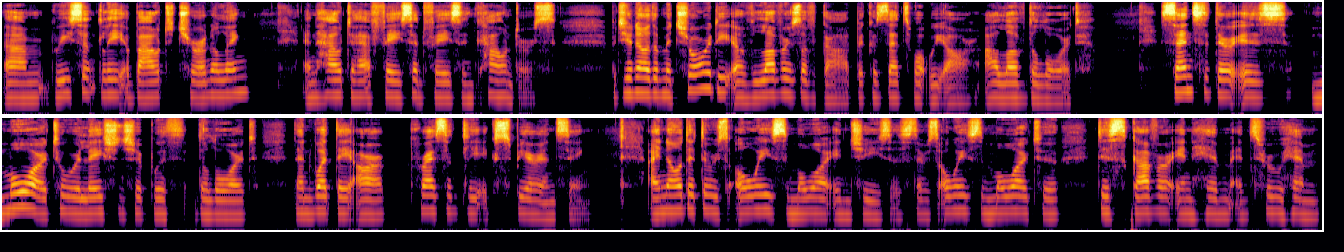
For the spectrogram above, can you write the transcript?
um, recently about journaling and how to have face and face encounters. But you know, the majority of lovers of God, because that's what we are, I love the Lord, sense that there is more to relationship with the Lord than what they are presently experiencing. I know that there is always more in Jesus. There's always more to discover in Him and through Him.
